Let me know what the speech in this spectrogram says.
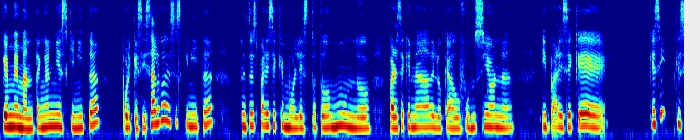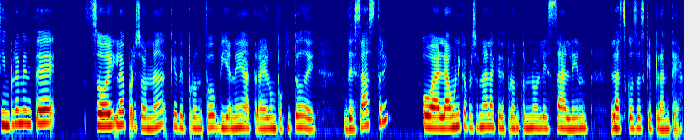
que me mantenga en mi esquinita, porque si salgo de esa esquinita, entonces parece que molesto a todo el mundo, parece que nada de lo que hago funciona y parece que, que sí, que simplemente soy la persona que de pronto viene a traer un poquito de desastre o a la única persona a la que de pronto no le salen las cosas que plantea.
